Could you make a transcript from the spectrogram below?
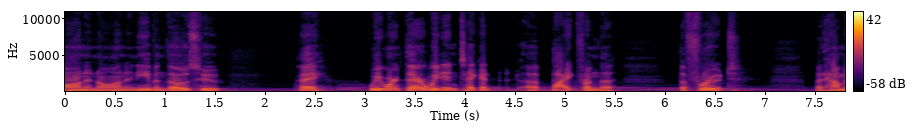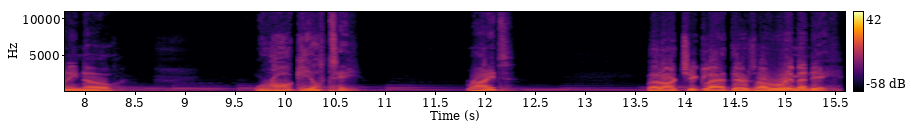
on and on and even those who hey, we weren't there. We didn't take a, a bite from the the fruit. But how many know we're all guilty? Right? But aren't you glad there's a remedy?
